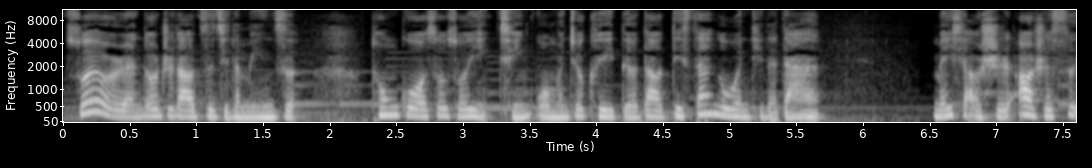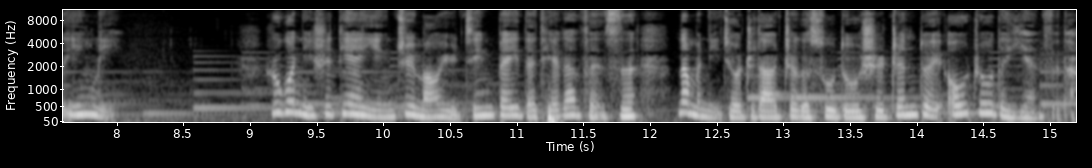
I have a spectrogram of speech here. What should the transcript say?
所有人都知道自己的名字，通过搜索引擎，我们就可以得到第三个问题的答案：每小时二十四英里。如果你是电影《巨蟒与金杯》的铁杆粉丝，那么你就知道这个速度是针对欧洲的燕子的。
